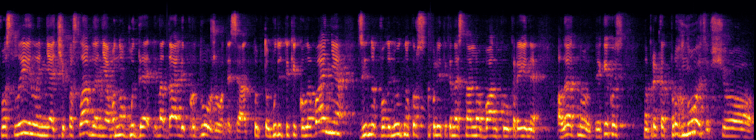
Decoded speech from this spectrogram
посилення чи послаблення воно буде і надалі продовжуватися. Тобто будуть такі коливання згідно валютно курсової політики Національного банку України, але ну якихось, наприклад, прогнозів, що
